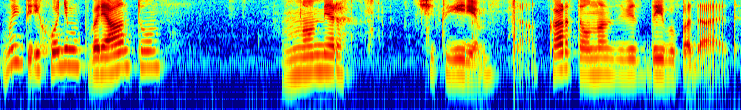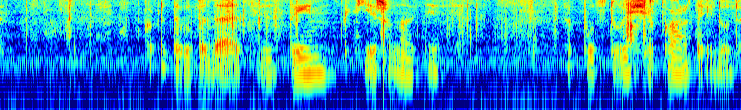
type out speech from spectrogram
Мы переходим к варианту номер 4. Так, карта у нас звезды выпадает. Карта выпадает звезды. Какие же у нас здесь сопутствующие карты идут?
